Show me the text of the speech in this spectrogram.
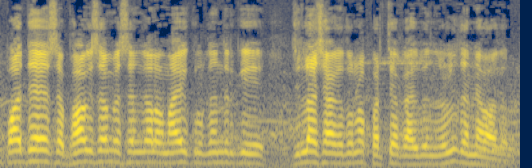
ఉపాధ్యాయ భాగస్వామ్య సంఘాల నాయకులందరికీ జిల్లా శాఖ తరఫున ప్రత్యేక అభినందనలు ధన్యవాదాలు.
